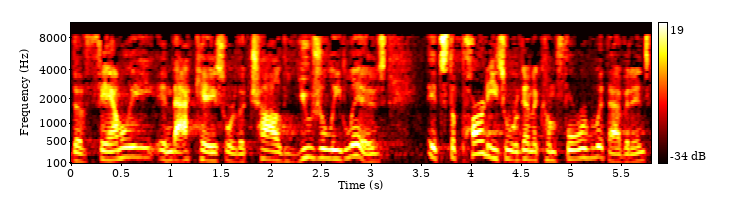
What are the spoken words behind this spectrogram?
the family in that case or the child usually lives, it's the parties who are going to come forward with evidence,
